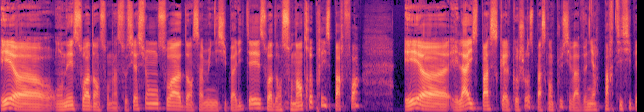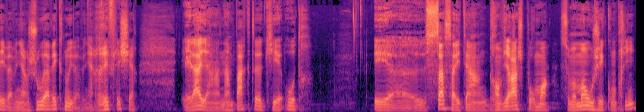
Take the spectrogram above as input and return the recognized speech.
Et on est soit dans son association, soit dans sa municipalité, soit dans son entreprise parfois. Et là, il se passe quelque chose parce qu'en plus, il va venir participer, il va venir jouer avec nous, il va venir réfléchir. Et là, il y a un impact qui est autre. Et euh, ça, ça a été un grand virage pour moi. Ce moment où j'ai compris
